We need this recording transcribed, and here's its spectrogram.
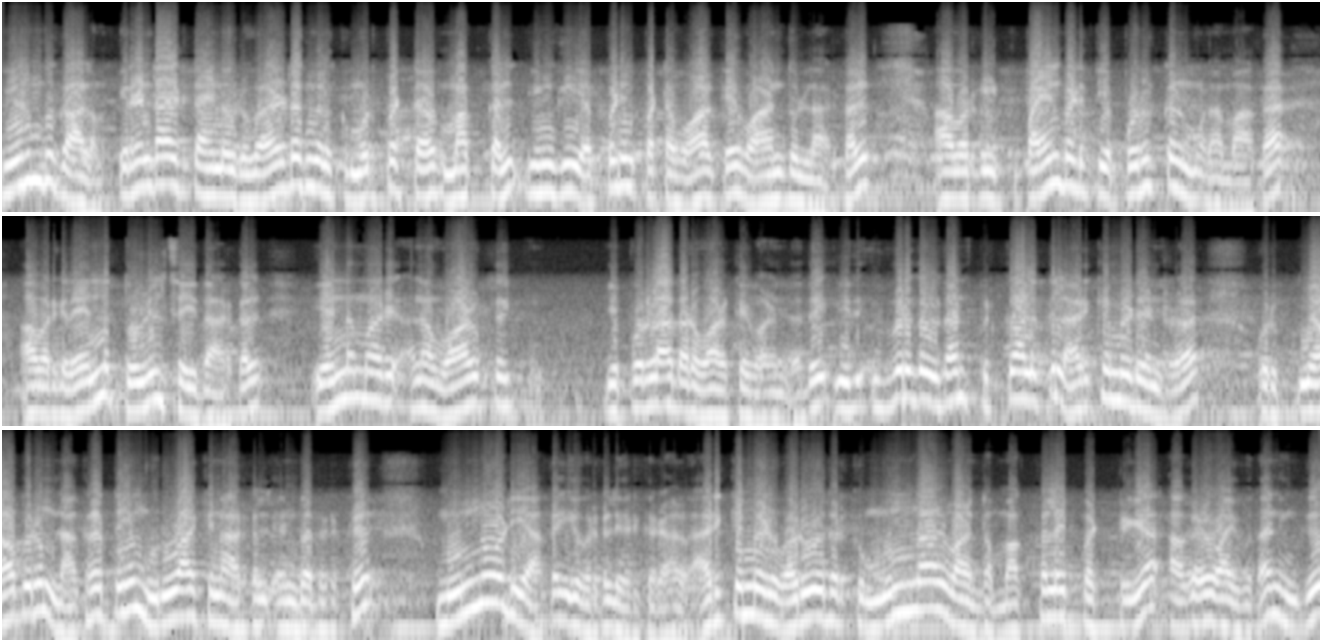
இரும்பு காலம். இரண்டாயிரத்தி ஐநூறு வருடங்களுக்கு முற்பட்ட மக்கள் இங்கு எப்படிப்பட்ட வாழ்க்கை வாழ்ந்துள்ளார்கள்? அவர்களுக்கு பயன்படுத்திய பொருட்கள் மூலமாக அவர்கள் என்ன தொழில் செய்தார்கள்? என்ன மாதிரியான வாழ்க்கை பொருளாதார வாழ்க்கை வாழ்ந்தது. இது இவர்கள் தான் பிற்காலத்தில் அரிக்கமேடு என்ற ஒரு மாபெரும் நகரத்தையும் உருவாக்கினார்கள் என்பதற்கு முன்னோடியாக இவர்கள் இருக்கிறார்கள் அரிக்கமேடு வருவதற்கு முன்னால் வாழ்ந்த மக்களை பற்றிய அகழ்வாய்வு தான் இங்கு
